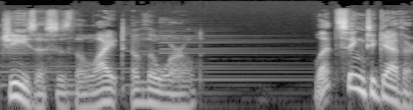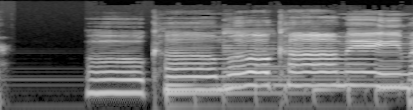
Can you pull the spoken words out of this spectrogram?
Jesus is the light of the world. Let's sing together. Oh, come, oh, come, Emmanuel,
